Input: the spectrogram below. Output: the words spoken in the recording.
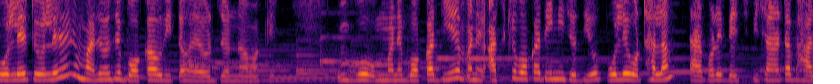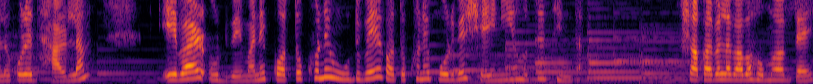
বলে টোলে মাঝে মাঝে বকাও দিতে হয় ওর জন্য আমাকে। মানে বকা দিয়ে মানে আজকে বকা দিইনি যদিও, বলে ওঠালাম, তারপরে বিছানাটা ভালো করে ঝাড়লাম। এবার উঠবে মানে কতক্ষণে উঠবে, কতক্ষণে পড়বে সেই নিয়ে হচ্ছে চিন্তা। সকালবেলা বাবা হোমওয়ার্ক দেয়।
